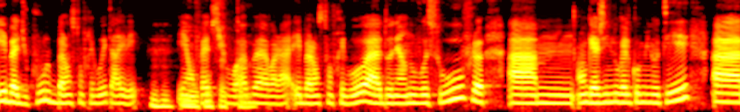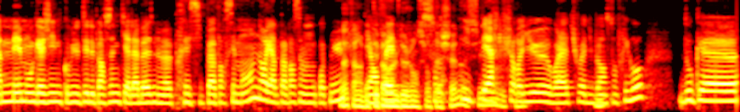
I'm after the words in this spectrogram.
Et bah du coup, le balance ton frigo est arrivé. Mhm. Et en fait, tu vois, euh. bah voilà, et balance ton frigo a donné un nouveau souffle, a hum, engagé une nouvelle communauté, a même engagé une communauté de personnes qui à la base ne m'apprécient pas forcément, ne regardent pas forcément mon contenu. Là, t'as et invité en pas fait, mal de gens sur ta chaîne aussi, hyper hein, coup. curieux, voilà, tu vois, du balance ton frigo. Donc euh,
